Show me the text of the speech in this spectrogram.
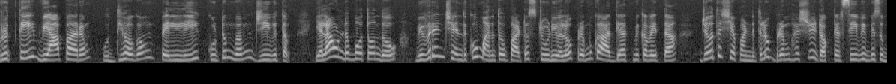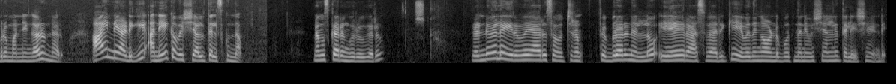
వృత్తి వ్యాపారం ఉద్యోగం పెళ్ళి కుటుంబం జీవితం ఎలా ఉండబోతోందో వివరించేందుకు మనతో పాటు స్టూడియోలో ప్రముఖ ఆధ్యాత్మికవేత్త జ్యోతిష్య పండితులు బ్రహ్మశ్రీ డాక్టర్ సివిబి సుబ్రహ్మణ్యం గారు ఉన్నారు. ఆయన్ని అడిగి అనేక విషయాలు తెలుసుకుందాం. నమస్కారం గురువుగారు. రెండు వేల ఇరవై ఆరు సంవత్సరం ఫిబ్రవరి నెలలో ఏ ఏ రాశి వారికి ఏ విధంగా ఉండబోతుందనే విషయాల్ని తెలియచేయండి.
